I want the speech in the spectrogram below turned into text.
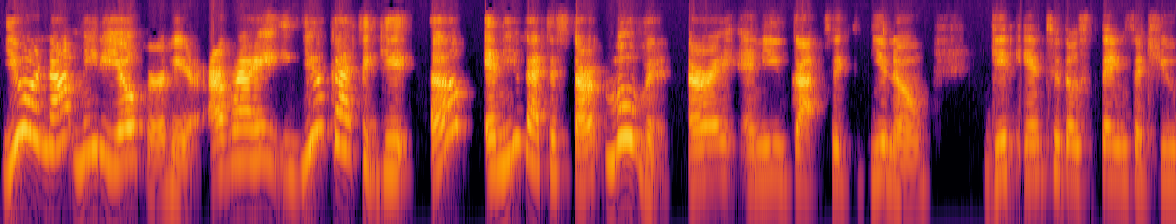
you are not mediocre here. All right. You got to get up and you got to start moving. All right. And you've got to, you know, get into those things that you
